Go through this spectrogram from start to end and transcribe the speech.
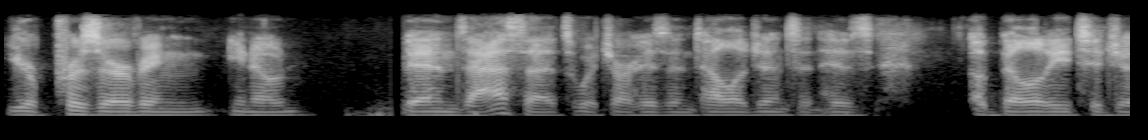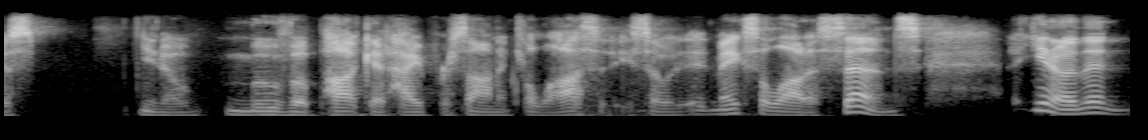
you're preserving you know Benn's assets which are his intelligence and his ability to just you know move a puck at hypersonic velocity so it makes a lot of sense you know then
